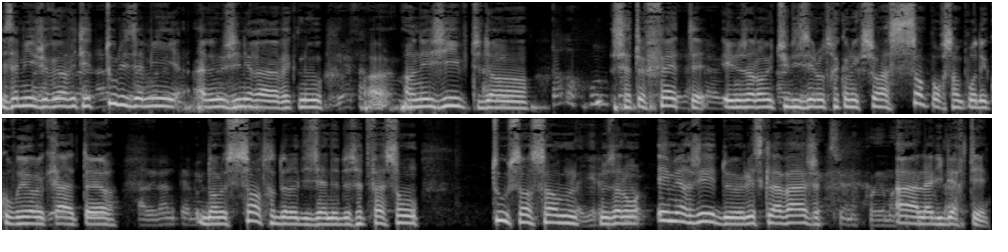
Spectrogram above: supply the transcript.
Les amis, je veux inviter tous les amis à nous unir avec nous euh, en Égypte dans cette fête. Et nous allons utiliser notre connexion à 100% pour découvrir le Créateur dans le centre de la dizaine. Et de cette façon, tous ensemble, nous allons émerger de l'esclavage à la liberté.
